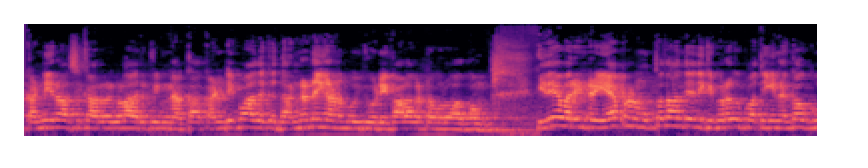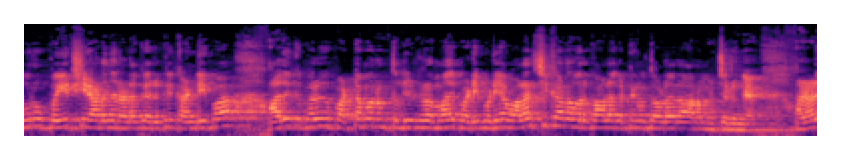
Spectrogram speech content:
கன்னிராசிக்காரர்களாக இருக்கீங்கனாக்கா கண்டிப்பாக அதுக்கு தண்டனை அனுபவிக்கக்கூடிய காலகட்டம் உருவாகும். இதே வருகின்ற ஏப்ரல் முப்பதாம் தேதிக்கு பிறகு பார்த்தீங்கன்னாக்கா குரு பயிற்சியானது நடக்க இருக்கு. கண்டிப்பாக அதுக்கு பிறகு பட்டமரம் துளிர்ற மாதிரி படிப்படியாக வளர்ச்சிக்கான ஒரு காலகட்டங்கள் தொடர ஆரம்பிச்சிருங்க. அதனால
